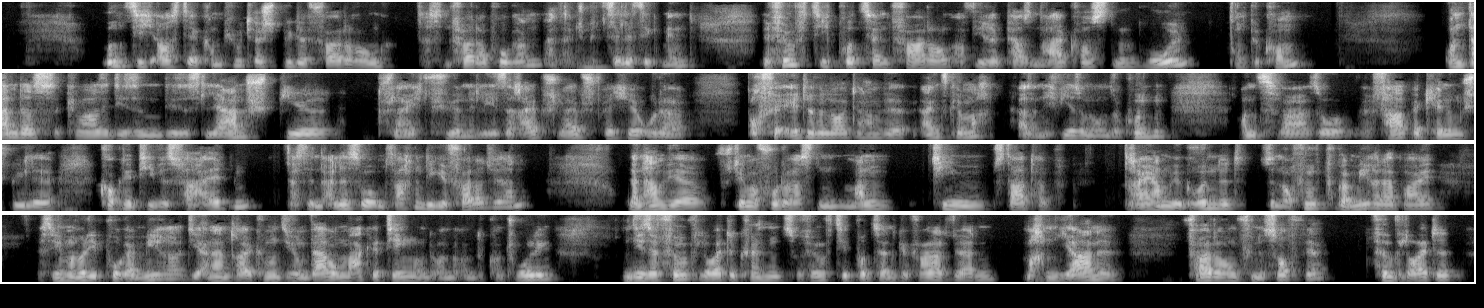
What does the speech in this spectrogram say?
und sich aus der Computerspieleförderung, das ist ein Förderprogramm, also ein spezielles Segment, eine 50 Prozent Förderung auf ihre Personalkosten holen und bekommen und dann das quasi diesen, dieses Lernspiel vielleicht für eine Leserei, Schreibspreche oder auch für ältere Leute haben wir eins gemacht, also nicht wir, sondern unsere Kunden. Und zwar so Farberkennungsspiele, kognitives Verhalten. Das sind alles so Sachen, die gefördert werden. Dann haben wir, stell dir mal vor, du hast ein Mann-Team, Startup, Drei haben gegründet, sind auch fünf Programmierer dabei. Es sind immer nur die Programmierer, die anderen drei kümmern sich um Werbung, Marketing und, und, und Controlling. Und diese fünf Leute könnten zu 50 Prozent gefördert werden, machen ja eine Förderung für eine Software. fünf Leute,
